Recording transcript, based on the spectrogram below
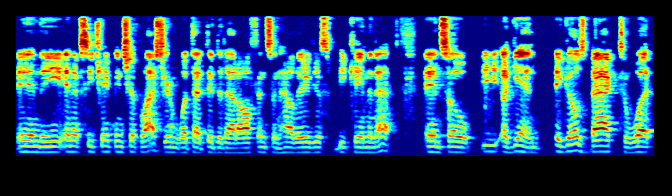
in the NFC Championship last year and what that did to that offense and how they just became inept. And so again, it goes back to what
